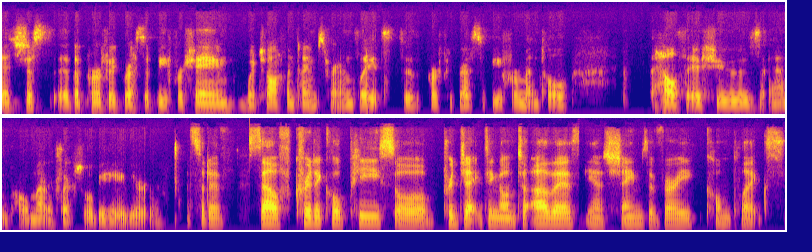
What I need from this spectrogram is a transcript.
It's just the perfect recipe for shame which oftentimes translates to the perfect recipe for mental health issues and problematic sexual behavior. Sort of self-critical piece or projecting onto others. Yes shame's a very complex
